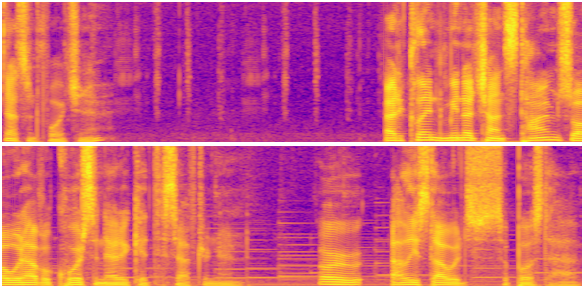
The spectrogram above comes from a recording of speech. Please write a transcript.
That's unfortunate. I'd claimed Mina-chan's time, so I would have a course in etiquette this afternoon. Or at least I was supposed to have.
